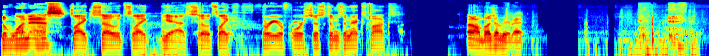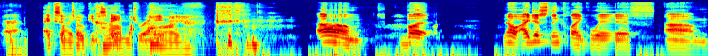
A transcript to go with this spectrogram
The One S. It's like so. It's like yeah. So it's like three or four systems in Xbox. Hold on, Buzz. I'll be right back. All right, exit Like, token come stage, right? on. Um, but no, I just think like with um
